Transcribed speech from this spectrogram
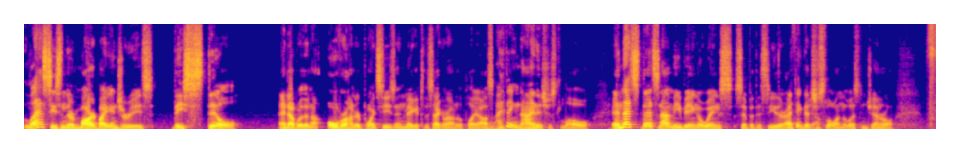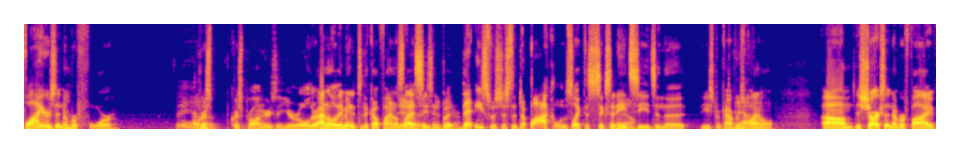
last season, they're marred by injuries. They still end up with an over 100 point season, make it to the second round of the playoffs. I mm-hmm. think nine is just low. And that's that's not me being a Wings sympathist either. I think that's just low on the list in general. Flyers at number four. They Chris a- Chris Pronger's a year older. I don't know. They made it to the Cup Finals Yeah, last they had a season, but year. that East was just a debacle. It was like the six and eight Yeah. seeds in the Eastern Conference Yeah. Final. Um, the Sharks at number five.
